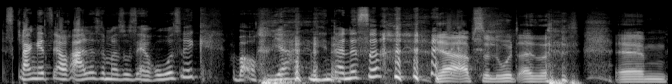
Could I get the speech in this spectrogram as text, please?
Das klang jetzt ja auch alles immer so sehr rosig, aber auch wir hatten Hindernisse. ja, absolut. Also ähm,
